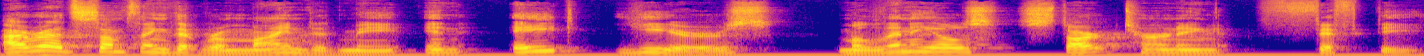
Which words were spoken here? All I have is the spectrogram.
I read something that reminded me in eight years, millennials start turning 50.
